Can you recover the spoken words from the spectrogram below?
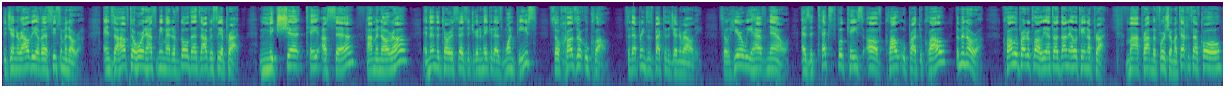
the generality of asisa menorah, and zahav tahor it has to be made of gold. That's obviously a prat. Mikshe te aseh hamenorah, and then the Torah says that you're going to make it as one piece. So chazar uklal. So that brings us back to the generality. So here we have now, as a textbook case of klal uprat uklal, the menorah. Klal uprat uklal, yatadan elokein prat. Ma prat mefursha mateches avkol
